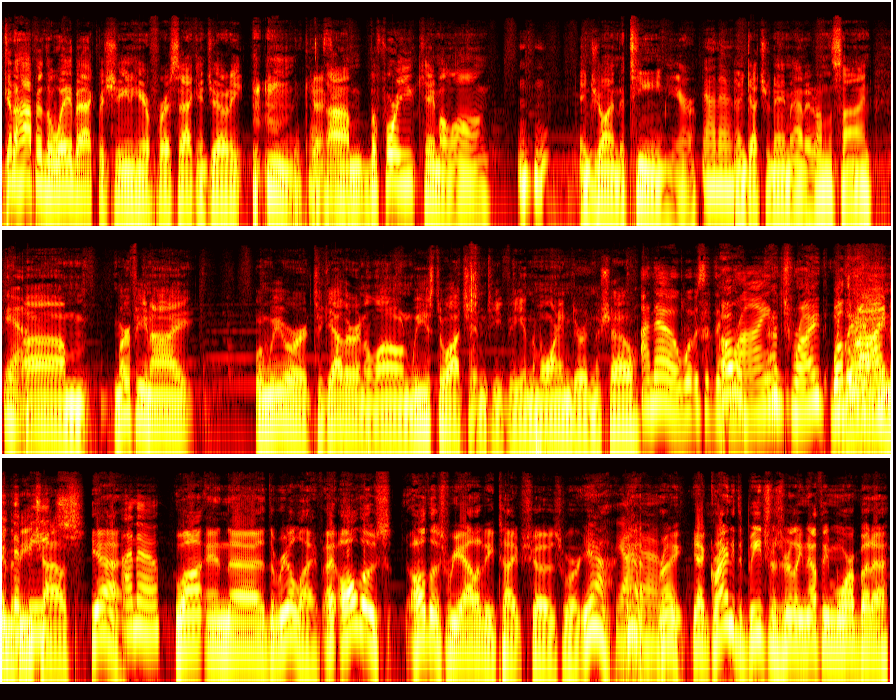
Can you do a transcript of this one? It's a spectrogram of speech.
Gonna hop in the Wayback Machine here for a second, Jody. Okay. um, before you came along and joined the team here, Mm-hmm. I know. and got your name added on the sign. Yeah. Um, Murphy and I, when we were together and alone, we used to watch MTV in the morning during the show. I know. What was it? The oh, grind. that's right. Well, the they grind at and the, the beach, beach. house. Yeah, I know. Well, and uh, the real life, Uh, all those all those reality type shows were yeah, Yeah, I know. right, yeah. Grind at the beach was really nothing more but a.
